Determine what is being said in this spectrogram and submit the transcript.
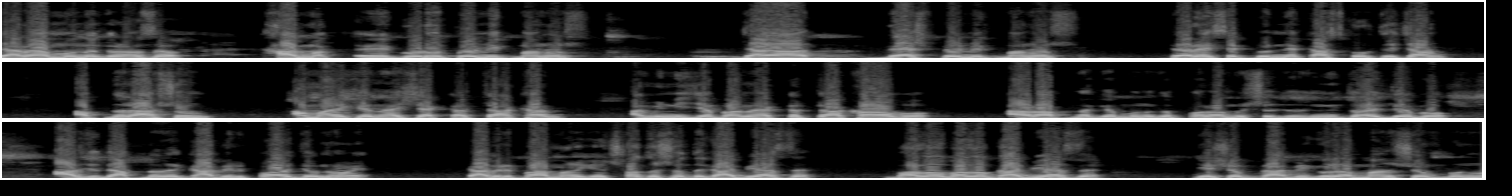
যারা মনে করেন গরু প্রেমিক মানুষ, যারা দেশ প্রেমিক মানুষ, যারা সেক্টর নিয়ে কাজ করতে চান, আপনারা আসুন, আমার এখানে এসে একটা চা খান, আমি নিজে বানায় একটা চা খাওয়াবো, আর আপনাকে মনে করেন পরামর্শ যদি নিতে হয় দেবো, আর যদি আপনাদের গাভীর প্রয়োজন হয়, গাভীর পা আমার শত শত গাভী আছে, ভালো ভালো গাভী আছে, যেসব গাভীগুলো মানসম্পন্ন,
